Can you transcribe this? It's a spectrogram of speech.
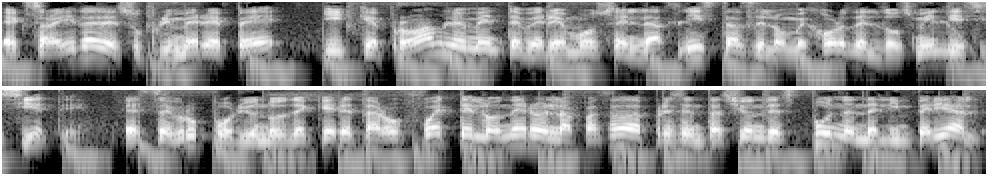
extraída de su primer EP y que probablemente veremos en las listas de lo mejor del 2017. Este grupo oriundo de Querétaro fue telonero en la pasada presentación de Spoon en el Imperial,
